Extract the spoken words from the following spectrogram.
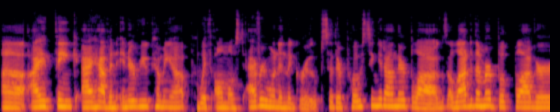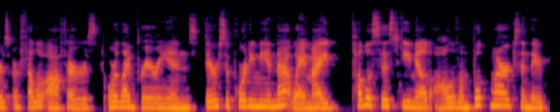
Uh, I think I have an interview coming up with almost everyone in the group. So they're posting it on their blogs. A lot of them are book bloggers or fellow authors or librarians. They're supporting me in that way. My publicist emailed all of them bookmarks and they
